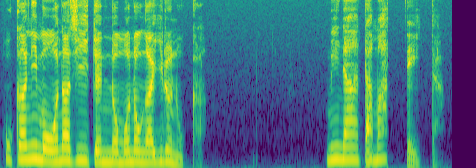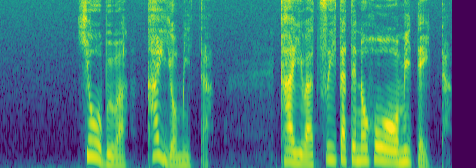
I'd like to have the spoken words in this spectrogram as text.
他にも同じ意見の者がいるのか。皆黙っていた。兵部は甲斐を見た。甲斐はついたての方を見ていた。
